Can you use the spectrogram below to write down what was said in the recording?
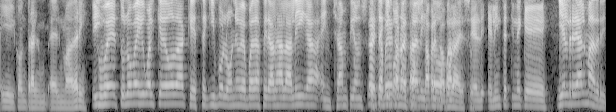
y contra el, el Madrid. ¿Tú, ves- tú lo ves igual que Oda, que este equipo lo único que puede aspirar es a la liga en Champions. No, este Champions equipo no está listo apretado, para eso. El, el Inter tiene que y el Real Madrid.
